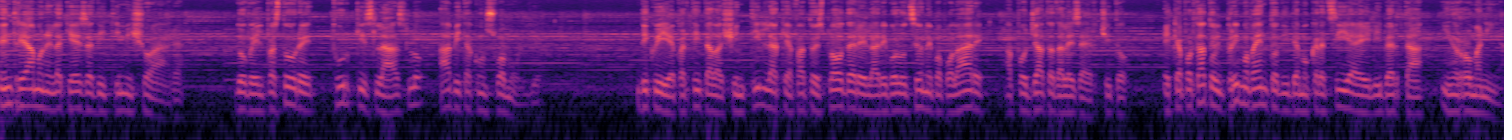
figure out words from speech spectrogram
Entriamo nella chiesa di Timisoara, dove il pastore Turkis Laszlo abita con sua moglie. Di qui è partita la scintilla che ha fatto esplodere la rivoluzione popolare appoggiata dall'esercito e che ha portato il primo vento di democrazia e libertà in Romania.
